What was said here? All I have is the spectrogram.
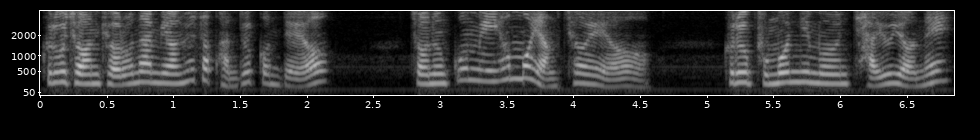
그리고 전 결혼하면 회사 관둘 건데요. 저는 꿈이 현모양처예요. 그리고 부모님은 자유연애?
